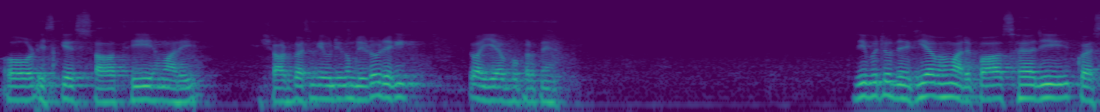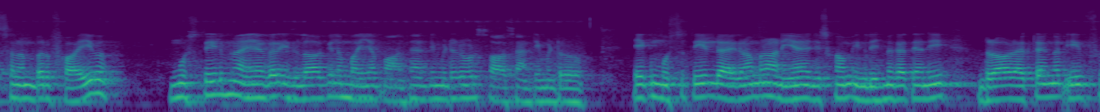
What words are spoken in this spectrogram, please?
और इसके साथ ही हमारी शॉर्ट क्वेश्चन की वीडियो कंप्लीट हो जाएगी. तो आइए अब वो करते हैं. जी बच्चों, देखिए अब हमारे पास है जी क्वेश्चन नंबर फाइव मुस्तिल बनाए अगर इजला की लंबाइयाँ पाँच सेंटीमीटर और सात सेंटीमीटर हो. एक मुस्तिल डायग्राम बनानी है, जिसको हम इंग्लिश में कहते हैं जी draw rectangle if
